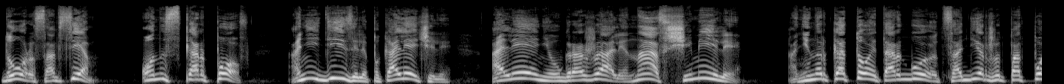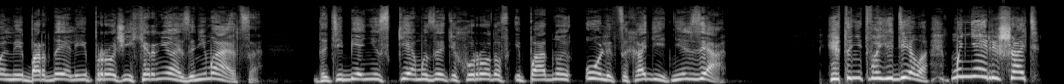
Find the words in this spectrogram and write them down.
Дура совсем! Он из скорпов! Они дизеля покалечили! Олени угрожали, нас щемили! Они наркотой торгуют, содержат подпольные бордели и прочей херней занимаются. Да тебе ни с кем из этих уродов и по одной улице ходить нельзя!» «Это не твое дело! Мне решать!»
